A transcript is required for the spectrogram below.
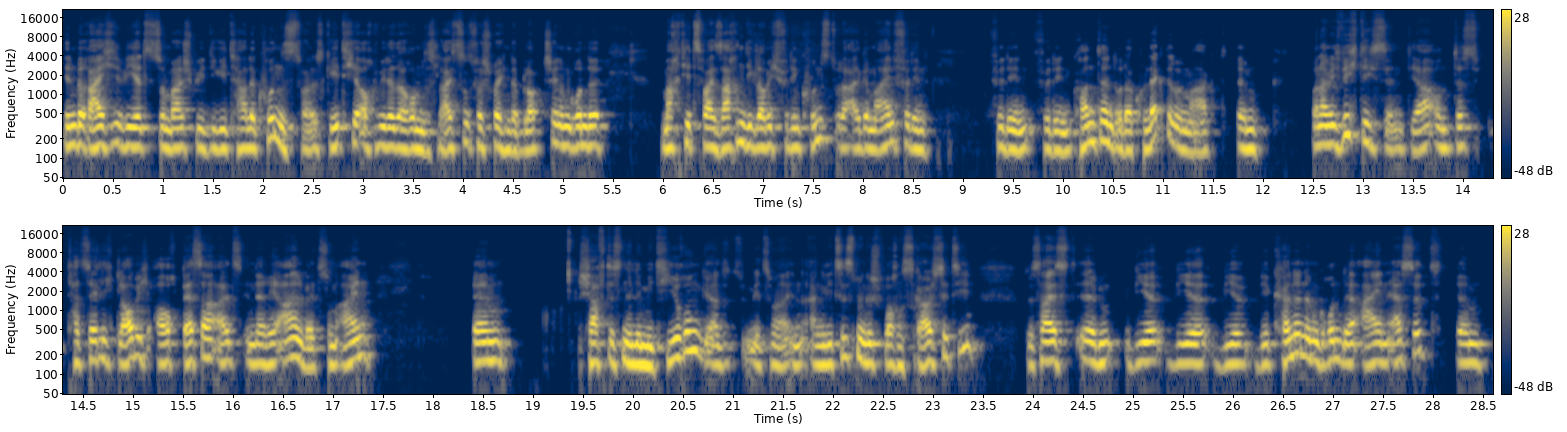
in Bereiche wie jetzt zum Beispiel digitale Kunst, weil es geht hier auch wieder darum, das Leistungsversprechen der Blockchain im Grunde macht hier zwei Sachen, die, glaube ich, für den Kunst oder allgemein für den, für den, für den Content- oder Collectible-Markt ähm, unheimlich wichtig sind. Ja, und das tatsächlich, glaube ich, auch besser als in der realen Welt. Zum einen ähm, schafft es eine Limitierung, ja, jetzt mal in Anglizismen gesprochen, Scarcity. Das heißt, ähm, wir, wir, wir, wir können im Grunde ein Asset ähm,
